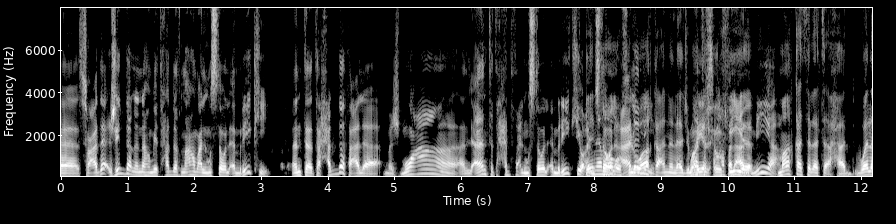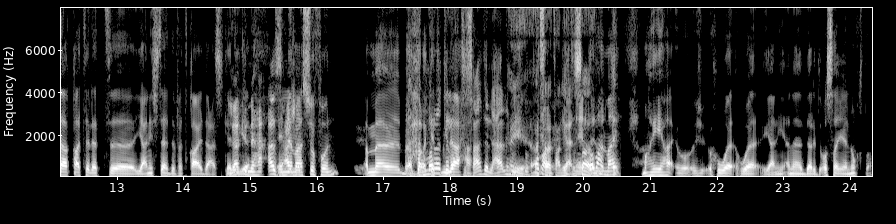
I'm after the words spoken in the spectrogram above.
آه سعداء جدا أنهم يتحدث معهم على المستوى الأمريكي. أنت تتحدث على مجموعة الآن تتحدث على المستوى الأمريكي وعلى المستوى هو في العالمي. الواقع أن الهجمات الحوثية ما قتلت أحد ولا قتلت يعني استهدفت قاعدة عسكرية. لكنها إنما ازعجت سفن أما حركه ملاحة. الاقتصاد العالمي. طبعاً. أثرت على يعني الاقتصاد. طبعا ما هي ما هي هو هو يعني أنا دارد أوصل إلى نقطة.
